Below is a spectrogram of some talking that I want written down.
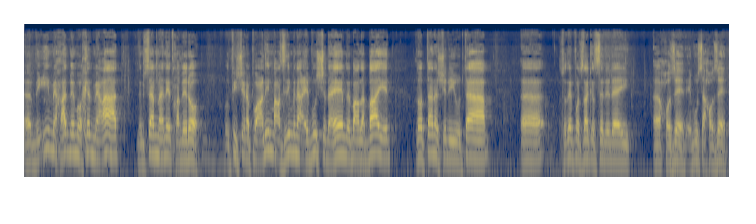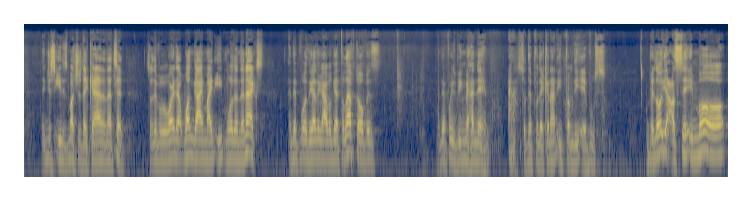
ואם אחד מהם אוכל מעט, נמצא מענה את חברו. ולפי שאין הפועלים מעזירים מן האבוס שלהם לבעל הבית, לא תנא שריותה, uh, so therefore, it's not considered a uh, hoser, evusa. They just eat as much as they can, and that's it. So therefore, we're worried that one guy might eat more than the next, and therefore the other guy will get the leftovers, and therefore he's being mehaneim. so therefore, they cannot eat from the evus. Velo ya'aseh imo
